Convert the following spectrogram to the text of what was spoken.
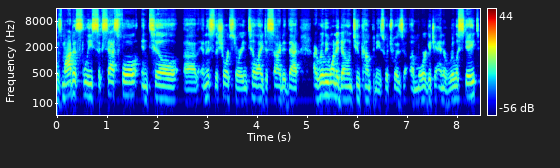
was modestly successful until, uh, and this is the short story, until I decided that I really wanted to own two companies, which was a mortgage and a real estate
